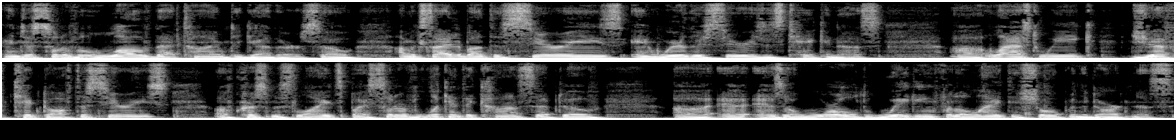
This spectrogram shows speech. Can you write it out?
and just sort of love that time together. So I'm excited about this series and where this series is taking us. Uh, last week, Jeff kicked off the series of Christmas lights by sort of looking at the concept of uh, as a world waiting for the light to show up in the darkness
